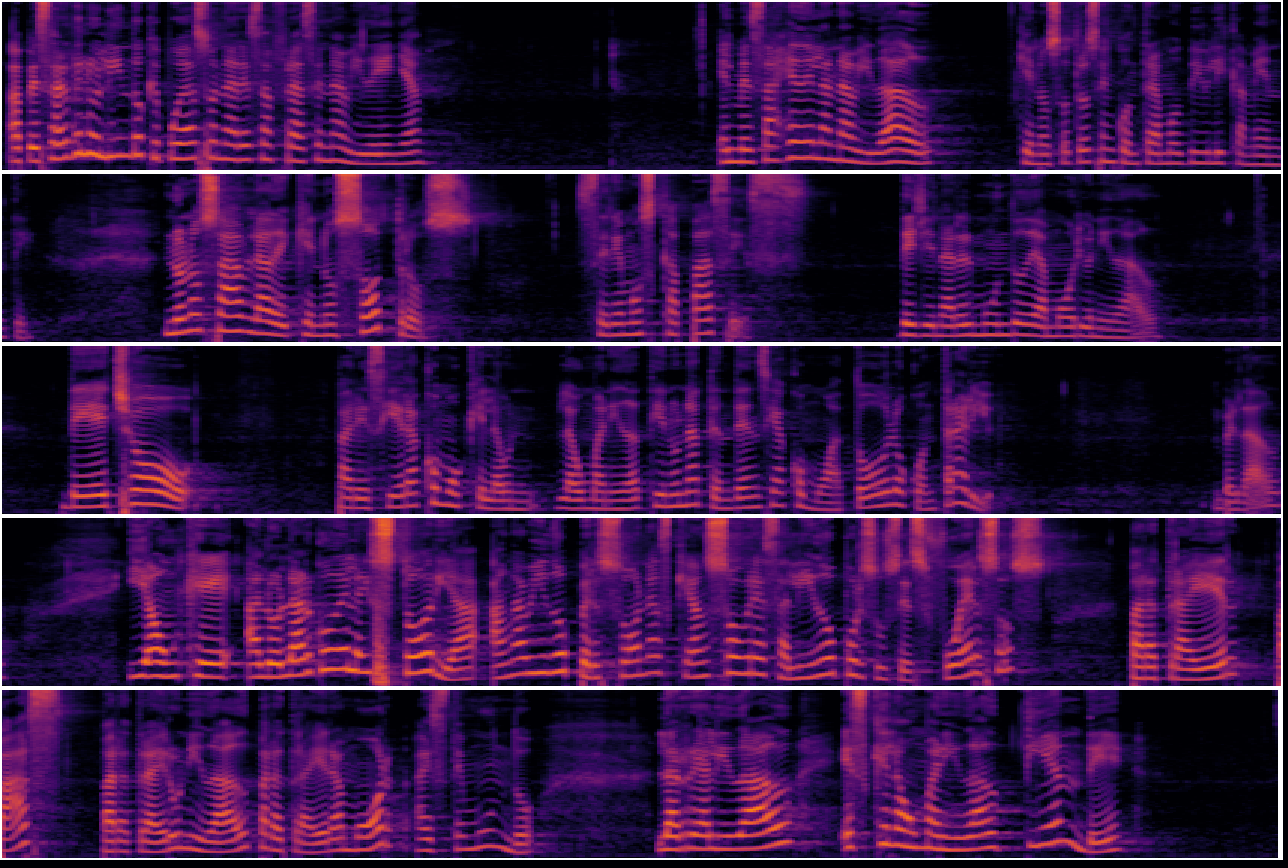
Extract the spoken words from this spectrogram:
A pesar de lo lindo que pueda sonar esa frase navideña, el mensaje de la Navidad que nosotros encontramos bíblicamente no nos habla de que nosotros seremos capaces de llenar el mundo de amor y unidad. De hecho, pareciera como que la, humanidad tiene una tendencia como a todo lo contrario, ¿verdad? Y aunque a lo largo de la historia han habido personas que han sobresalido por sus esfuerzos para traer paz, para traer unidad, para traer amor a este mundo, la realidad es que la humanidad tiende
